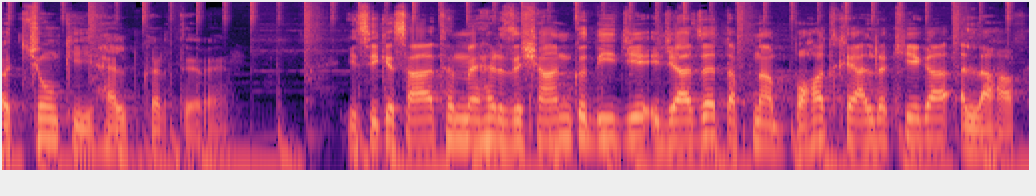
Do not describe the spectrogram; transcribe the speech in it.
बच्चों की हेल्प करते रहें। इसी के साथ मेहर जिशान को दीजिए इजाज़त अपना बहुत ख्याल रखिएगा। अल्लाह हाफ़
